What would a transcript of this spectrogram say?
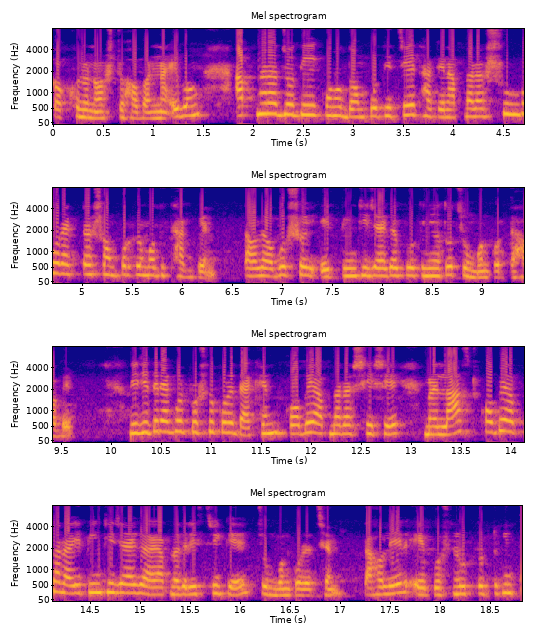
কখনো নষ্ট হবার না এবং আপনারা যদি কোনো দম্পতি চেয়ে থাকেন, আপনারা সুন্দর একটা সম্পর্কের মধ্যে থাকবেন, তাহলে অবশ্যই এই তিনটি জায়গায় প্রতিনিয়ত চুম্বন করতে হবে। নিজেদের একবার প্রশ্ন করে দেখেন কবে আপনারা শেষে মানে লাস্ট কবে আপনারা এই তিনটি জায়গায় আপনাদের স্ত্রীকে চুম্বন করেছেন? তাহলে এই প্রশ্নের উত্তরটা কিন্তু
